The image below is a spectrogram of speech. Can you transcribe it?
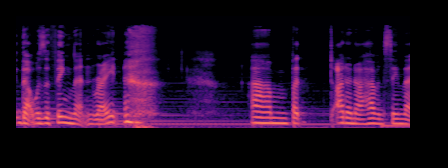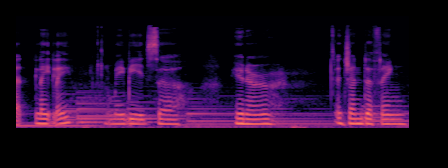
That was a thing then, right? um, but I don't know, I haven't seen that lately. Maybe it's a, you know, a gender thing.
